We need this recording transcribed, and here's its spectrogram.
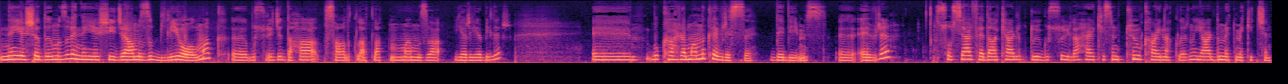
ne yaşadığımızı ve ne yaşayacağımızı biliyor olmak e, bu süreci daha sağlıklı atlatmamıza yarayabilir. E, bu kahramanlık evresi dediğimiz e, evre sosyal fedakarlık duygusuyla herkesin tüm kaynaklarını yardım etmek için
